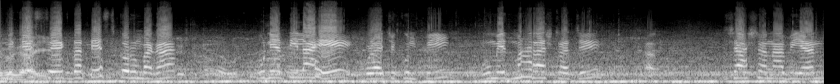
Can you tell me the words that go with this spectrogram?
तुम्ही टेस्ट एकदा टेस्ट करून बघा. पुण्यातील आहे गुळाची कुल्फी उमेद महाराष्ट्राचे शासन अभियान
